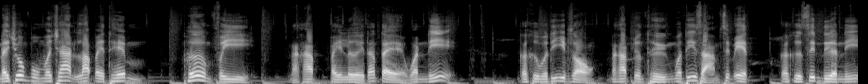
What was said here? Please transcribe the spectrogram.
ในช่วงโปรโมชั่นรับไอเทมเพิ่มฟรีนะครับไปเลยตั้งแต่วันนี้ก็คือวันที่ 22 นะครับ จนถึงวันที่ 31 ก็คือสิ้นเดือนนี้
